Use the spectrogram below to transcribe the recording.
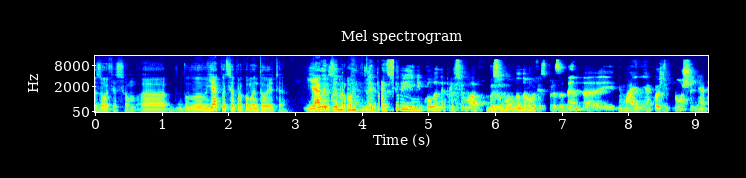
з офісом. Е, Як ви це прокоментуєте? Як ви це не працює і ніколи не працював безумовно на офіс президента і немає ніякого відношення.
